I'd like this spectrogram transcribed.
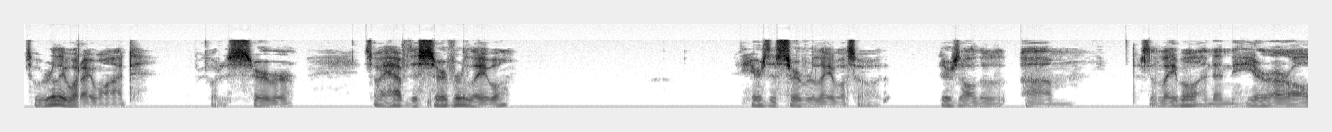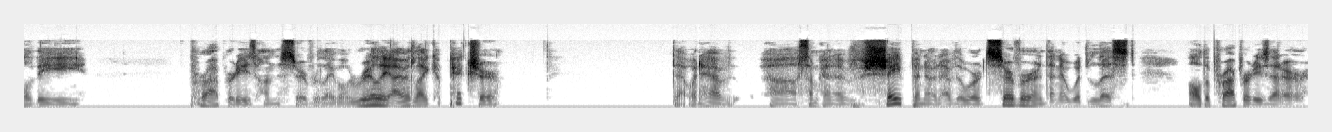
so really what I want, go to server, so I have the server label. Here's the server label. So there's all the, um, there's the label, and then here are all the properties on the server label. Really, I would like a picture that would have uh, some kind of shape and it would have the word server and then it would list all the properties that are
